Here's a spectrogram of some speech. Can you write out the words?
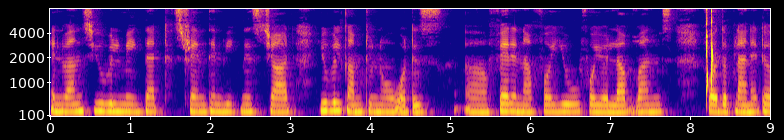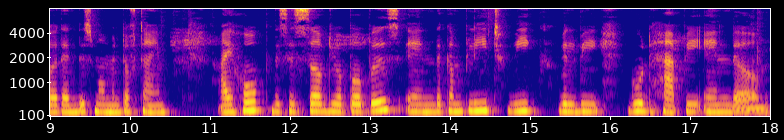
And once you will make that strength and weakness chart you will come to know what is uh, fair enough for you for your loved ones for the planet earth at this moment of time. I hope this has served your purpose and the complete week will be good happy and um,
